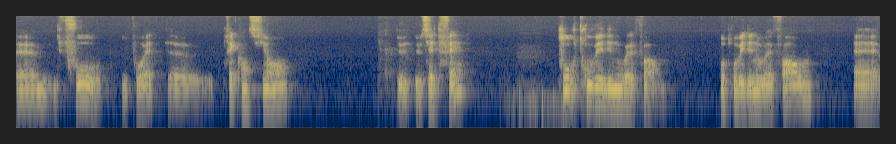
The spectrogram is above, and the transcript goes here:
euh, il, faut, il faut être très conscient de, de cette fait pour trouver des nouvelles formes. Pour trouver des nouvelles formes, euh,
